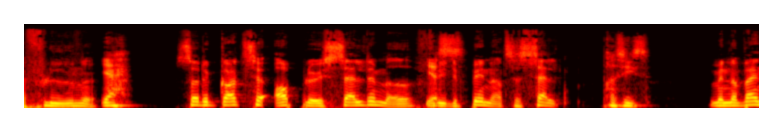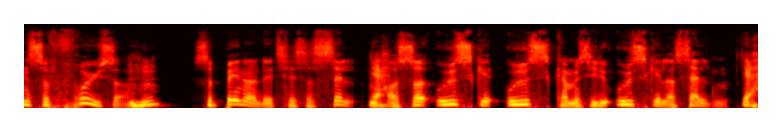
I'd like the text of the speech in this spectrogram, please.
flydende, Ja, så er det godt til at opløse salte med, fordi Yes. det binder til salt. præcis. Men når vand så fryser, Mhm. så binder det til sig selv, Ja. og så udske, uds, kan man sige, det udskiller salten. Ja,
